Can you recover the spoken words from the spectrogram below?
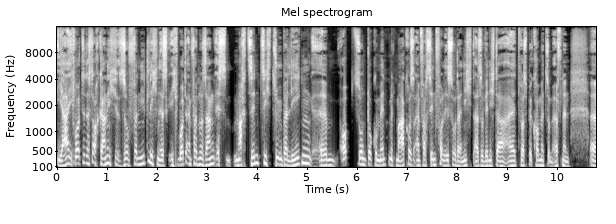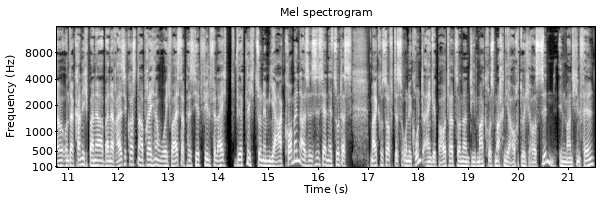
Ja, ich wollte das auch gar nicht so verniedlichen. Ich wollte einfach nur sagen, es macht Sinn, sich zu überlegen, ähm, ob so ein Dokument mit Makros einfach sinnvoll ist oder nicht. Also wenn ich da etwas bekomme zum Öffnen äh, und da kann ich bei einer, bei einer Reisekostenabrechnung, wo ich weiß, da passiert viel, vielleicht wirklich zu einem Jahr kommen. Also es ist ja nicht so, dass Microsoft das ohne Grund eingebaut hat, sondern die Makros machen ja auch durchaus Sinn in manchen Fällen.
